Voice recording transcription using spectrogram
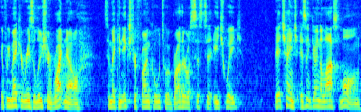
If we make a resolution right now to make an extra phone call to a brother or sister each week, that change isn't going to last long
